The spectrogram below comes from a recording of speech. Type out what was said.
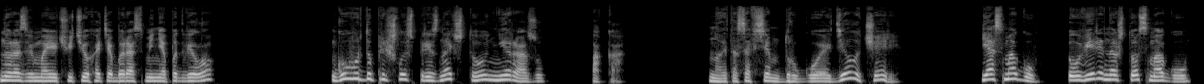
Но разве мое чутье хотя бы раз меня подвело? Говарду пришлось признать, что ни разу. Пока. Но это совсем другое дело, Черри. Я смогу. Уверена, что смогу.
